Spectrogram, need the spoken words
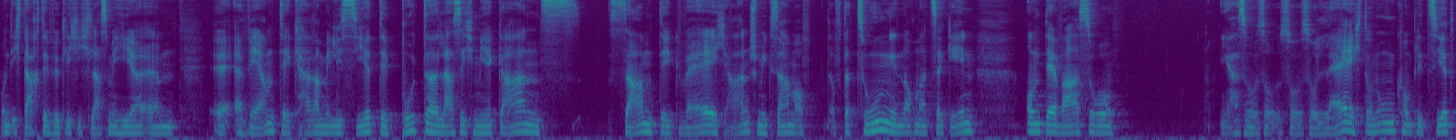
und ich dachte wirklich, ich lasse mir hier ähm, äh, erwärmte, karamellisierte Butter, lasse ich mir ganz samtig, weich, anschmiegsam auf auf der Zunge nochmal zergehen. Und der war so, ja, so, so, so, so leicht und unkompliziert.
